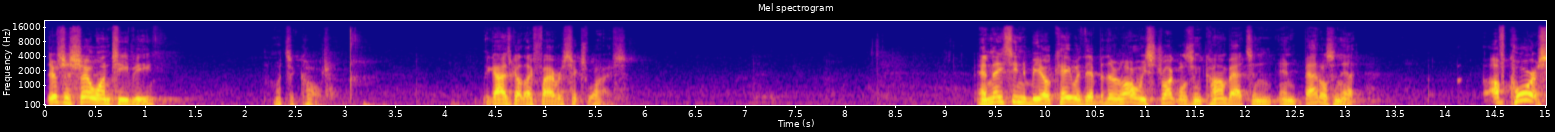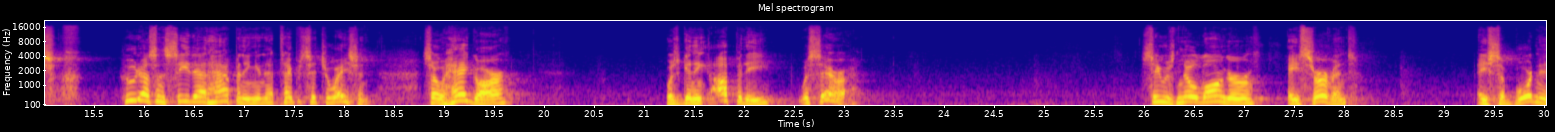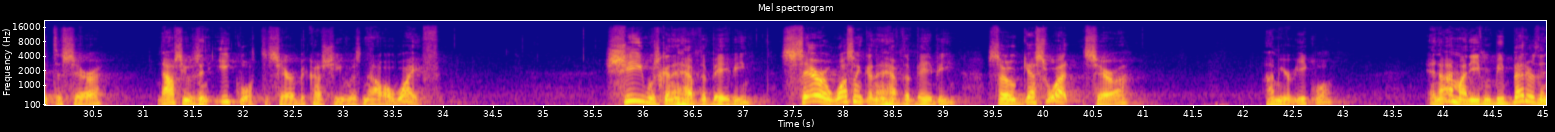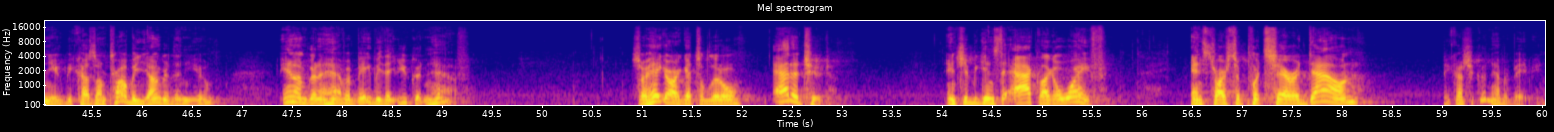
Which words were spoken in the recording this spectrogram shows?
There's a show on TV. What's it called? The guy's got like five or six wives. And they seem to be okay with it, but there's always struggles and combats and, and battles in that. Of course. Who doesn't see that happening in that type of situation? So Hagar was getting uppity with Sarah. She was no longer a servant, a subordinate to Sarah. Now she was an equal to Sarah because she was now a wife. She was going to have the baby. Sarah wasn't going to have the baby. So, guess what, Sarah? I'm your equal. And I might even be better than you because I'm probably younger than you and I'm going to have a baby that you couldn't have. So Hagar gets a little attitude, and she begins to act like a wife and starts to put Sarah down because she couldn't have a baby.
